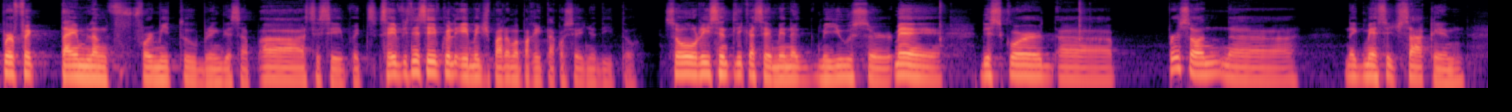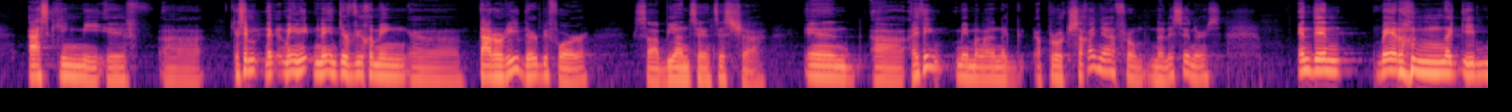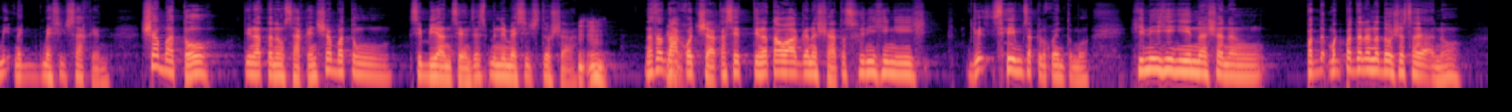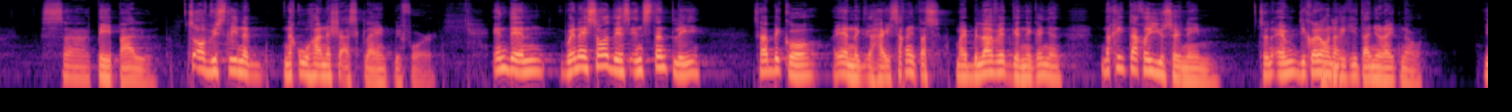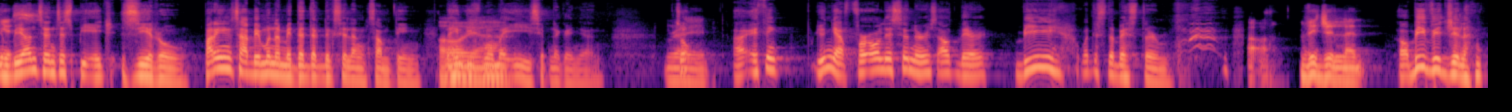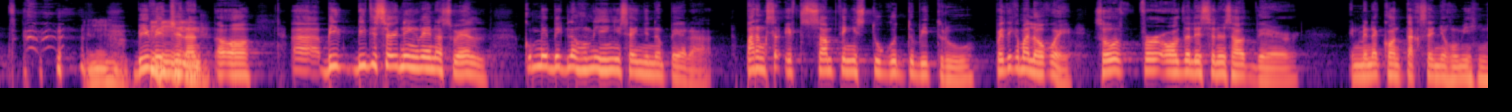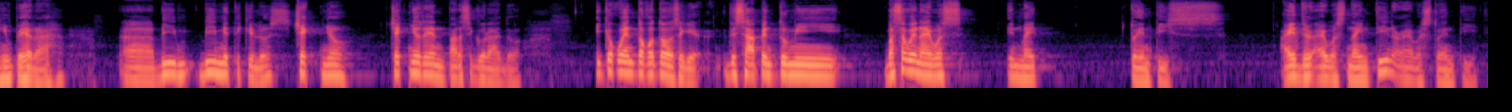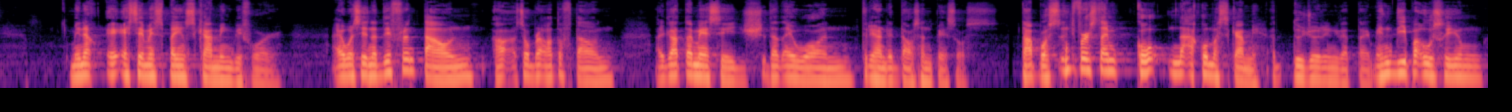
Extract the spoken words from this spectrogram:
Perfect time lang for me to bring this up. Ah, si save it. Save save ko yung image para mapakita ko sa inyo dito. So recently kasi may nag may user, may Discord ah, person na nag-message sa akin asking me if ah, kasi may na-interview kaming ah, tarot reader before sa Beyond Senses siya. And ah, I think may mga nag-approach sa kanya from na listeners. And then, meron nag nag-message sa akin, siya ba to? Tinatanong sa akin, siya ba tong si Bian Senses? Mini-message daw siya. Natatakot siya kasi tinatawagan na siya tapos hinihingi, same sa kinukwento mo, hinihingi na siya ng, pad- magpadala na daw siya sa ano, sa PayPal. So obviously, nag, nakuha na siya as client before. And then, when I saw this instantly, sabi ko, ayan, nag-hi sa kanya, tapos my beloved, ganyan-ganyan. Nakita ko yung username. So, em, di ko alam kung nakikita nyo right now. Yung Yes. Beyond Senses PH, zero. Parang yung sabi mo na may dadagdag silang something na Oh, hindi yeah. mo maiisip na ganyan. So, Right. uh, I think, yun nga, for all listeners out there, be, what is the best term? Uh, vigilant. Oh, be vigilant. Mm-hmm. be vigilant. Oo. Ah, be, be discerning rin as well. Kung may biglang humihingi sa inyo ng pera, parang sa- if something is too good to be true, pwede ka maloko eh. So, for all the listeners out there, and may nag-contact sa inyo humihingi pera, ah, be, be meticulous. Check nyo. Check nyo rin para sigurado. Ikukwento ko to. Sige. This happened to me basta when I was in my 20s. Either I was 19 or I was 20. May na- eh, SMS pa yung scamming before. I was in a different town, uh, sobrang out of town. I got a message that I won 300,000 pesos. Tapos, first time ko na ako mas-scam eh, at during that time. And hindi pa uso yung,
